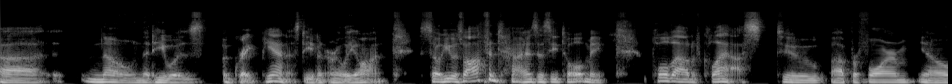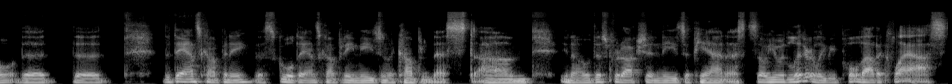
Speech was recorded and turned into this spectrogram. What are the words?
uh, known that he was a great pianist even early on. So he was oftentimes, as he told me, pulled out of class to uh, perform. You know, the the the dance company, the school dance company needs an accompanist. Um, you know, this production needs a pianist. So he would literally be pulled out of class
